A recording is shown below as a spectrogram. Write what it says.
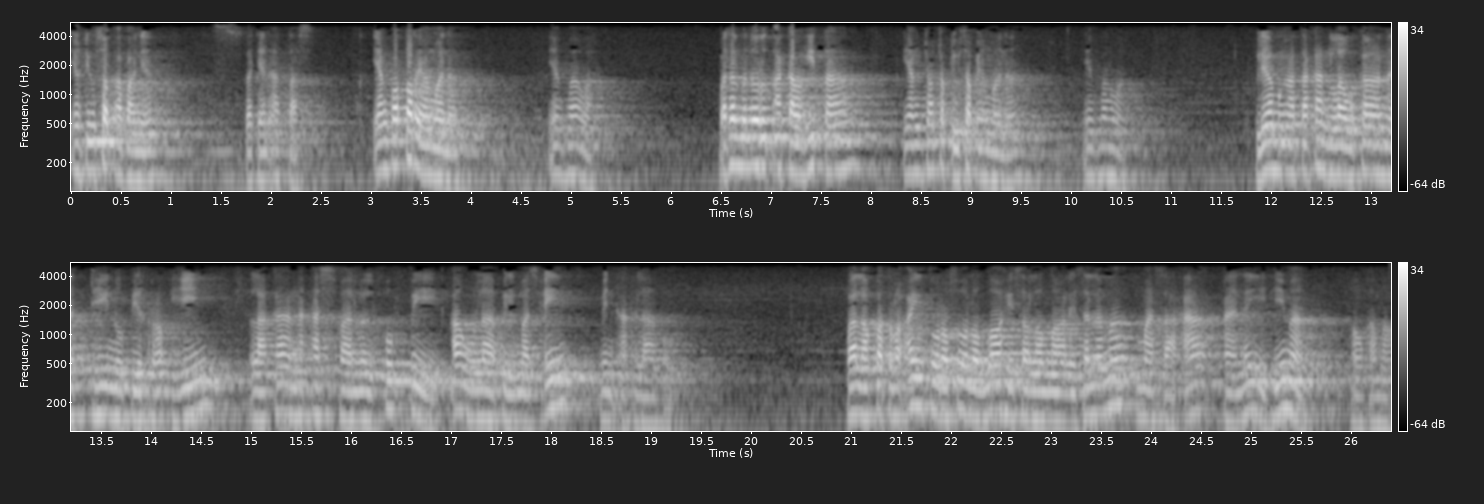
Yang diusap apanya? Bagian atas. Yang kotor yang mana? Yang bawah. Padahal menurut akal kita yang cocok diusap yang mana? Yang bawah. Beliau mengatakan laukana dinu birra'yi lakana asfalul khuffi aula bil mas'i min a'lahu. Falaqad ra'aitu Rasulullah sallallahu alaihi wasallam masaha alaihima atau kama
